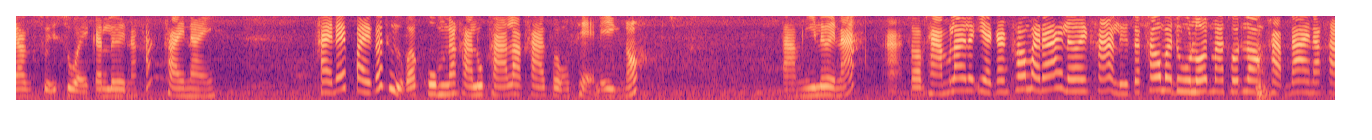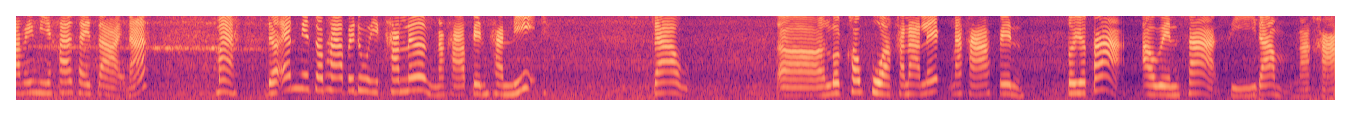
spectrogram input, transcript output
ยังสวยๆกันเลยนะคะ ภายใน ใครได้ไปก็ถือว่าคุ้มนะคะ ลูกค้าราคาสองแสนเองเนาะตามนี้เลยนะอะสอบถามรายละเอียดกันเข้ามาได้เลยค่ะ หรือจะเข้ามาดูรถมาทดลองขับได้นะคะ ไม่มีค่าใช้จ่ายนะ มาเดี๋ยวแอดมินจะพาไปดูอีกคันหนึงนะคะ เป็นคันนี้ เจ้ารถครอบครัวขนาดเล็กนะคะ เป็น Toyota a v e n z a สีดำนะคะ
